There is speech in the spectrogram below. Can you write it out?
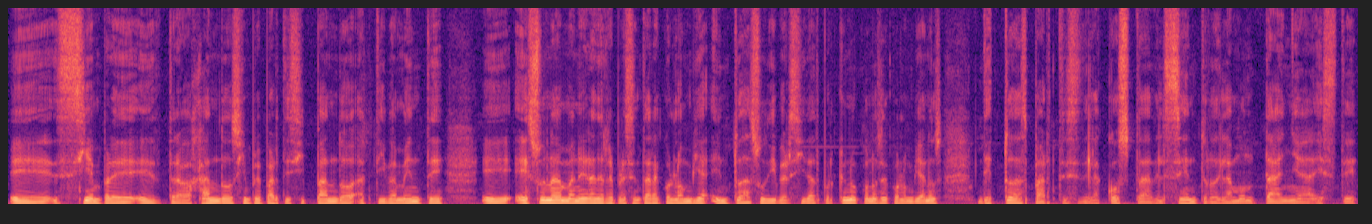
eh, siempre eh, trabajando, siempre participando activamente. Eh, es una manera de representar a Colombia en toda su diversidad, porque uno conoce colombianos de todas partes, de la costa, del centro, de la montaña, este,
